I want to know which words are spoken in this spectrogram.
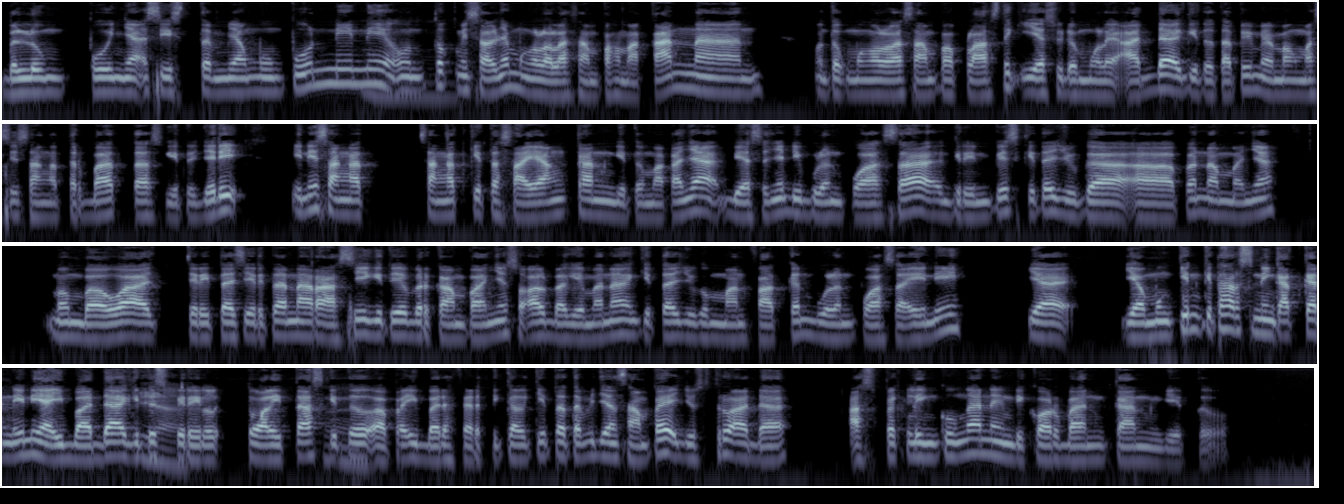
belum punya sistem yang mumpuni nih Hmm. untuk misalnya mengelola sampah makanan, untuk mengelola sampah plastik iya sudah mulai ada gitu, tapi memang masih sangat terbatas gitu. Jadi ini sangat sangat kita sayangkan gitu. Makanya biasanya di bulan puasa Greenpeace kita juga eh, apa namanya membawa cerita-cerita narasi gitu ya berkampanye soal bagaimana kita juga memanfaatkan bulan puasa ini ya ya mungkin kita harus meningkatkan ini ya ibadah gitu Iya. spiritualitas gitu apa ibadah vertikal kita tapi jangan sampai justru ada aspek lingkungan yang dikorbankan gitu.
